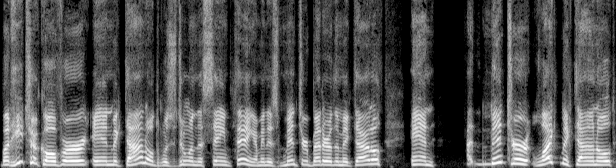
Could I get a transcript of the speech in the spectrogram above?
But he took over and McDonald was doing the same thing. I mean, is Minter better than McDonald? And uh, Minter, like McDonald,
